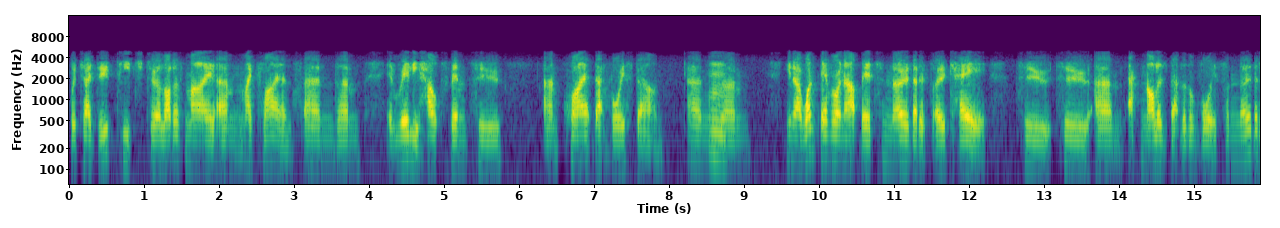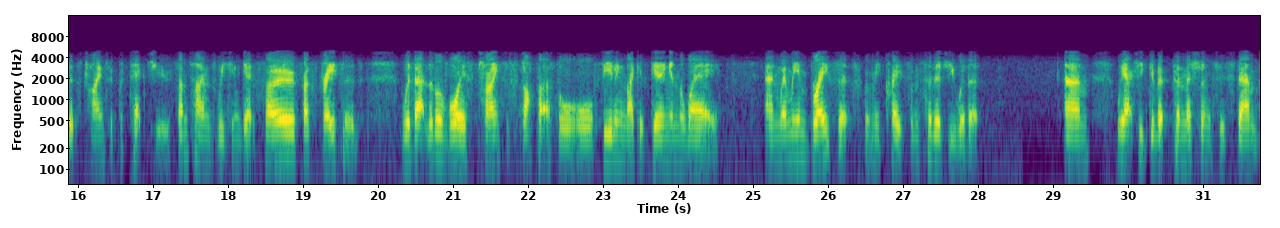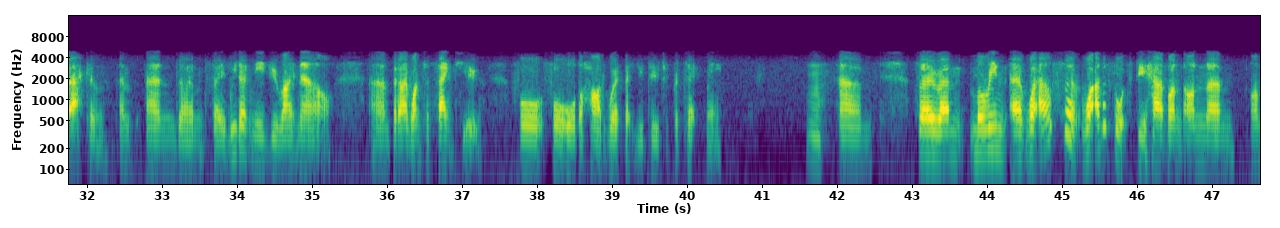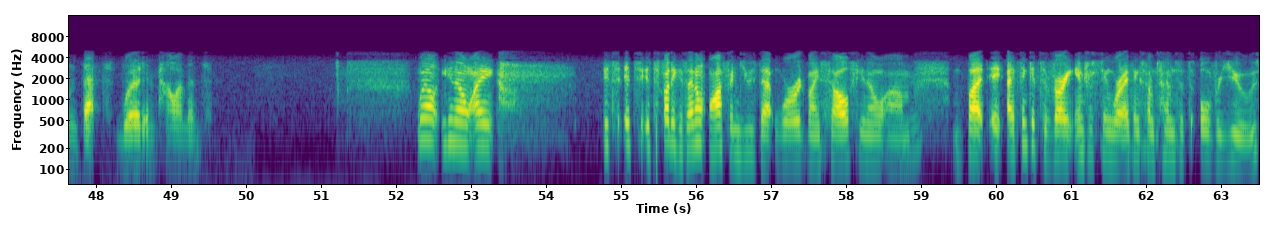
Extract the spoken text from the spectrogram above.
which I do teach to a lot of my um, my clients, and um, it really helps them to um, quiet that voice down. And mm. um, you know, I want everyone out there to know that it's okay to to um, acknowledge that little voice and know that it's trying to protect you. Sometimes we can get so frustrated with that little voice trying to stop us or, or feeling like it's getting in the way. And when we embrace it, when we create some synergy with it, um, we actually give it permission to stand back and and, and um, say, we don't need you right now, um, but I want to thank you for for all the hard work that you do to protect me. Mm. Um, so, um, Maureen, uh, what else? Uh, what other thoughts do you have on on um, on that word empowerment? Well, you know, I it's it's it's funny because I don't often use that word myself. You know, um, mm-hmm. but it, I think it's a very interesting word. I think sometimes it's overused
